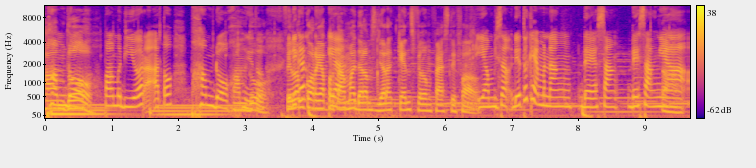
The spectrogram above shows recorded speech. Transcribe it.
Palmdo, Palmdo Palme d'Or atau Palmdo gitu. Film kan, Korea iya, pertama dalam sejarah Cannes Film Festival yang bisa dia tuh kayak menang daya sang desangnya Ah.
